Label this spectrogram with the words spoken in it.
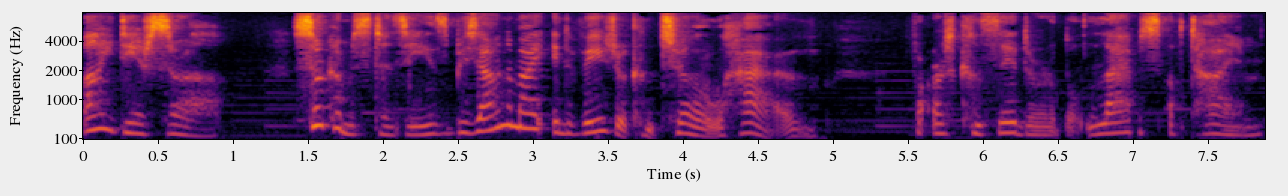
My dear sir, circumstances beyond my individual control have, for a considerable lapse of time,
